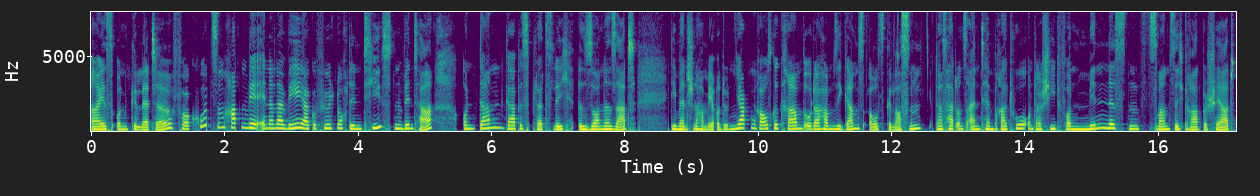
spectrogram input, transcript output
Eis und Glätte. Vor kurzem hatten wir in NRW ja gefühlt noch den tiefsten Winter und dann gab es plötzlich Sonne satt. Die Menschen haben ihre dünnen Jacken rausgekramt oder haben sie ganz ausgelassen. Das hat uns einen Temperaturunterschied von mindestens 20 Grad beschert.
